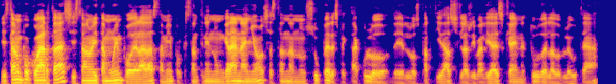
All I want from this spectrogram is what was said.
Y están un poco hartas y están ahorita muy empoderadas también porque están teniendo un gran año, o sea, están dando un súper espectáculo de los partidazos y las rivalidades que hay en el tour de la WTA.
